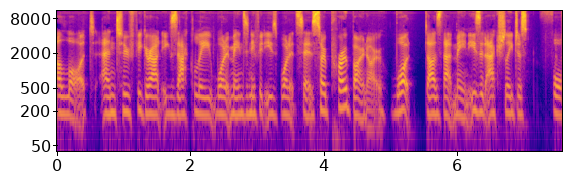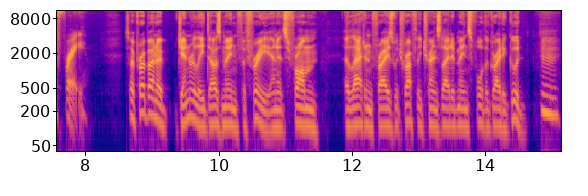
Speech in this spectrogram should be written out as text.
a lot and to figure out exactly what it means and if it is what it says. So pro bono, what does that mean? Is it actually just for free? So pro bono generally does mean for free and it's from a Latin phrase which roughly translated means for the greater good. Mm.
